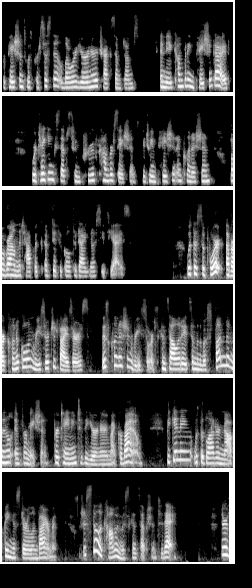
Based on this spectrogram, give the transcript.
for patients with persistent lower urinary tract symptoms, and the accompanying patient guide, we're taking steps to improve conversations between patient and clinician around the topic of difficult to diagnose UTIs. With the support of our clinical and research advisors, this clinician resource consolidates some of the most fundamental information pertaining to the urinary microbiome, beginning with the bladder not being a sterile environment, which is still a common misconception today. There are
